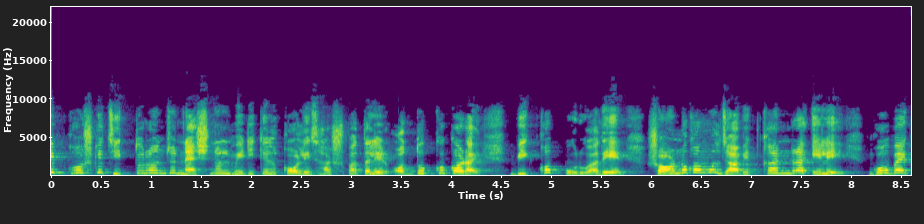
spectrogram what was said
সন্দীপ ঘোষকে চিত্তরঞ্জন ন্যাশনাল মেডিকেল কলেজ হাসপাতালের অধ্যক্ষ করায় বিক্ষোভ পড়ুয়াদের। স্বর্ণকমল জাভেদ খানরা এলে গো ব্যাক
